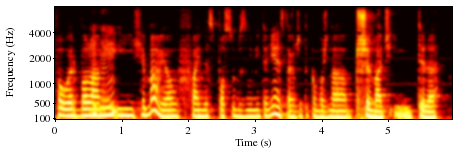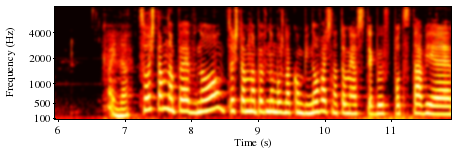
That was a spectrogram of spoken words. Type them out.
powerballami mhm. i się bawią w fajny sposób z nimi. To nie jest tak, że tylko można trzymać i tyle. Fajne. Coś tam na pewno, coś tam na pewno można kombinować, natomiast jakby w podstawie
